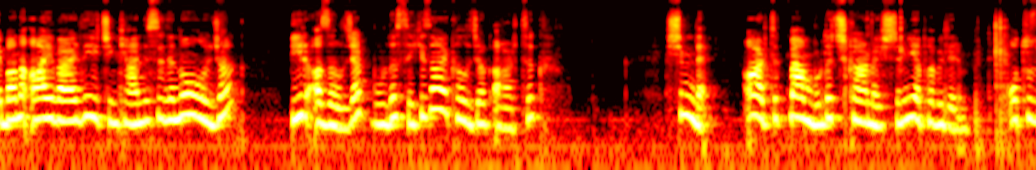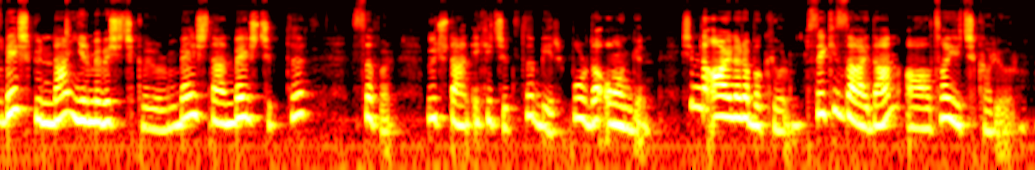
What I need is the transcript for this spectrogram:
E bana ay verdiği için kendisi de ne olacak? Bir azalacak. Burada 8 ay kalacak artık. Şimdi artık ben burada çıkarma işlemi yapabilirim. 35 günden 25'i çıkarıyorum. 5'ten 5 çıktı 0. 3'ten 2 çıktı 1. Burada 10 gün. Şimdi aylara bakıyorum. 8 aydan 6 ayı çıkarıyorum.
